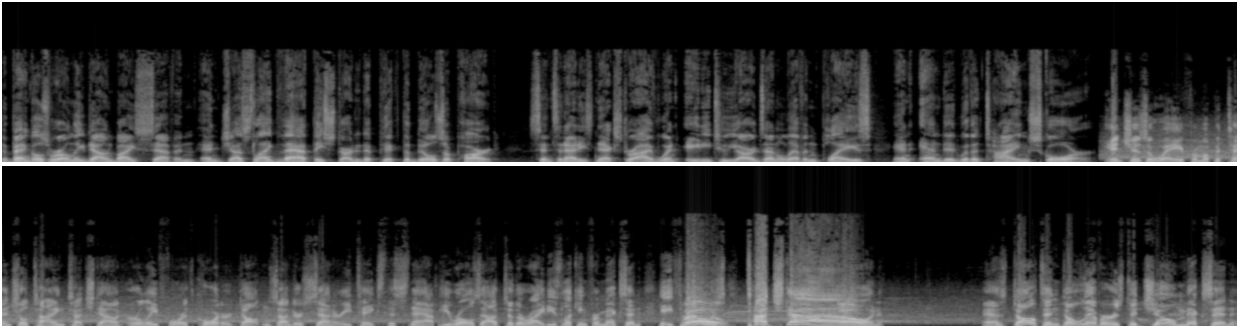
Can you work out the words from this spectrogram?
The Bengals were only down by seven, and just like that, they started to pick the Bills apart. Cincinnati's next drive went 82 yards on 11 plays and ended with a tying score. Inches away from a potential tying touchdown early fourth quarter. Dalton's under center. He takes the snap. He rolls out to the right. He's looking for Mixon. He throws. Oh. Touchdown! Oh. As Dalton delivers to Joe Mixon,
